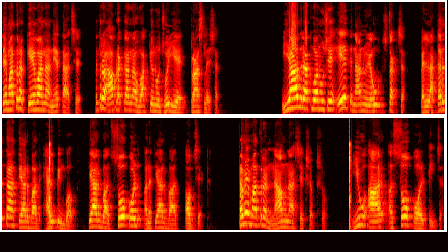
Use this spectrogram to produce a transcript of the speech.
તે માત્ર કહેવાના નેતા છે. મિત્રો, આ પ્રકારના વાક્યોનું જોઈએ ટ્રાન્સલેશન યાદ રાખવાનું છે એક નાનું એવું સ્ટ્રક્ચર પહેલા કરતા, ત્યારબાદ હેલ્પિંગ વર્બ ત્યારબાદ સો કોલ્ડ અને ત્યારબાદ ઓબ્જેક્ટ તમે માત્ર નામના શિક્ષક છો. You are a so called teacher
